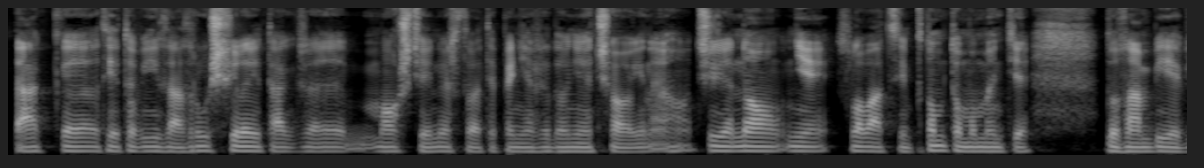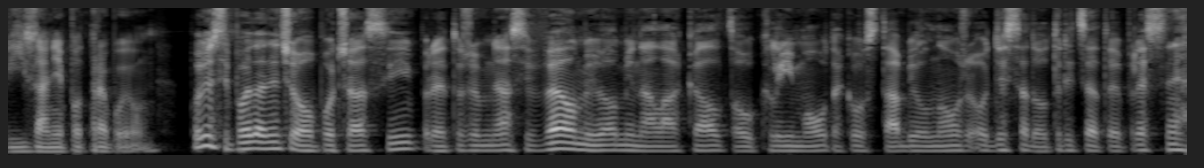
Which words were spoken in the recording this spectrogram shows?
tak uh, tieto víza zrušili, takže môžete investovať tie peniaze do niečoho iného. Čiže no, nie, Slováci v tomto momente do Zambie víza nepotrebujú. Poďme si povedať niečo o počasí, pretože mňa si veľmi, veľmi nalákal tou klímou, takou stabilnou, že od 10 do 30 to je presne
